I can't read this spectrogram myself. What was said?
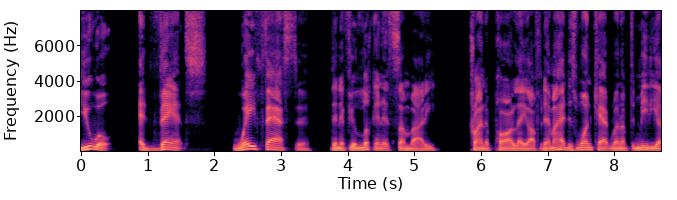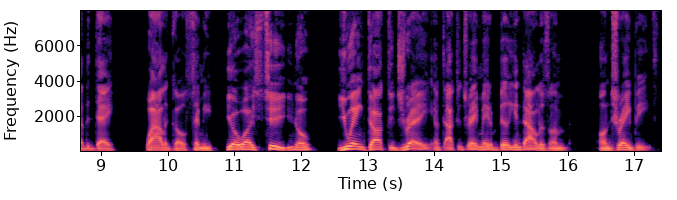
you will advance way faster than if you're looking at somebody trying to parlay off of them. I had this one cat run up to me the other day, while ago, tell me, yo, Ice T, you know, you ain't Dr. Dre. And Dr. Dre made a billion dollars on on Dre beats.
